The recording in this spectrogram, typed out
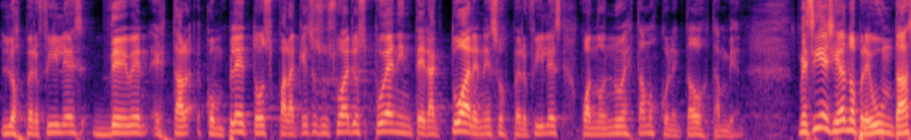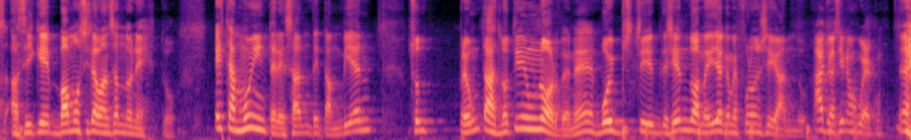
los perfiles deben estar completos para que esos usuarios puedan interactuar en esos perfiles cuando no estamos conectados también. Me siguen llegando preguntas, así que vamos a ir avanzando en esto. Esta es muy interesante también. Son preguntas, no tienen un orden, ¿eh? Voy leyendo a medida que me fueron llegando. Ah, yo así no juego. Ay,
